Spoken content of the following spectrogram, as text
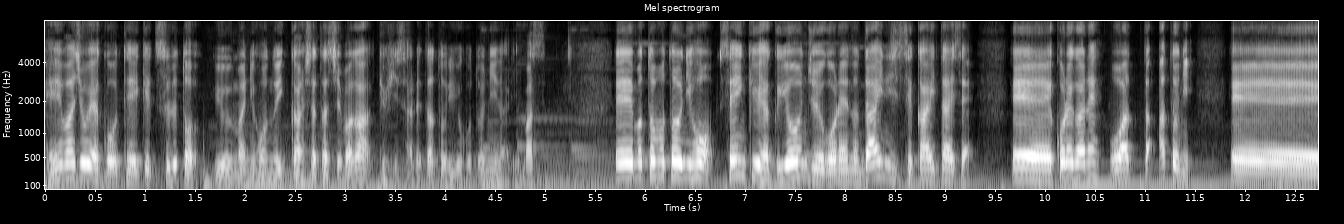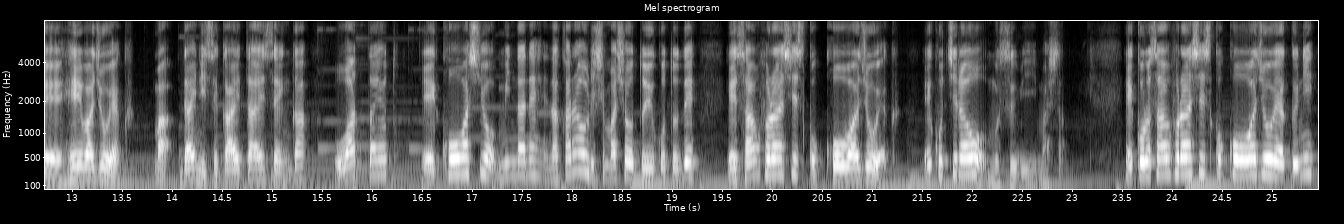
平和条約を締結するという、まあ、日本の一貫した立場が拒否されたということになります。えー、もともと日本、1945年の第二次世界大戦、えー、これがね、終わった後に、えー、平和条約、まあ、第二次世界大戦が終わったよと、えー、講和しよう、みんなね、仲直りしましょうということで、えー、サンフランシスコ講和条約、えー、こちらを結びました。えー、このサンフランシスコ講和条約に、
